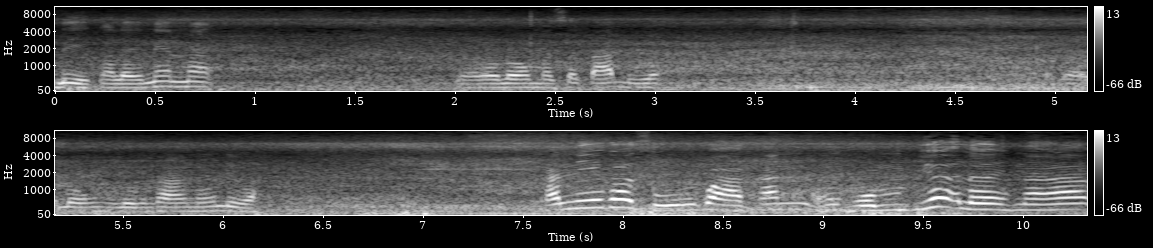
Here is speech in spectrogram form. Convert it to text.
เบรกอะไรแน่นมาก เดี๋ยวเราลองมาสตาร์ทดูว่าลงลงทางนู้นดีกว่า คันนี้ก็สูงกว่าคันของผมเยอะเลยนะครับ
